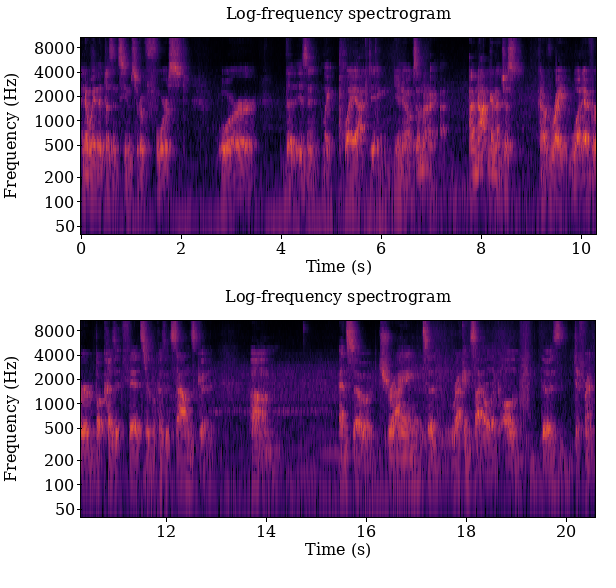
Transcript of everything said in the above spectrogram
in a way that doesn't seem sort of forced or that isn't like play acting, you know, because I'm not I'm not gonna just kind of write whatever because it fits or because it sounds good. Um, and so trying to reconcile like all of those different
